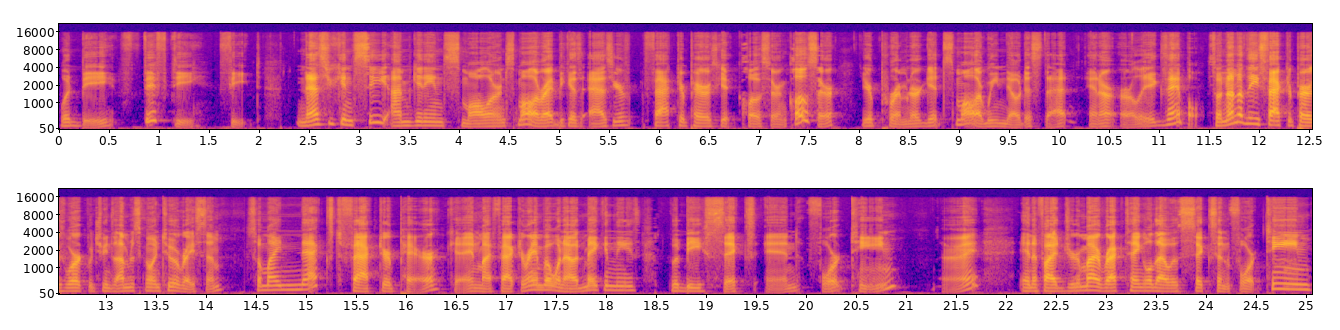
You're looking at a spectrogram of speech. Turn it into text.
would be 50 feet. And as you can see, I'm getting smaller and smaller, right? Because as your factor pairs get closer and closer, your perimeter gets smaller. We noticed that in our early example. So none of these factor pairs work, which means I'm just going to erase them. So my next factor pair, okay, in my factor rainbow, when I would making these, would be 6 and 14, all right? And if I drew my rectangle that was 6 and 14,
